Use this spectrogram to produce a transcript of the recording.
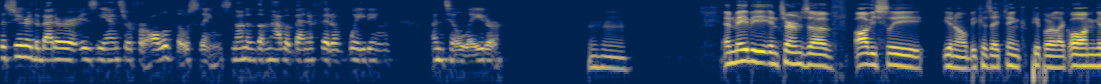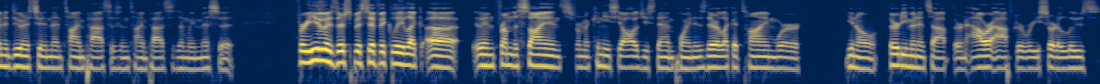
the sooner the better is the answer for all of those things. None of them have a benefit of waiting until later. Mm-hmm. And maybe in terms of obviously, you know, because I think people are like, "Oh, I'm going to do it soon," and then time passes and time passes, and we miss it. For you, is there specifically like uh, and from the science, from a kinesiology standpoint, is there like a time where, you know, 30 minutes after, an hour after, where you sort of lose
